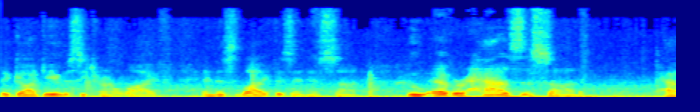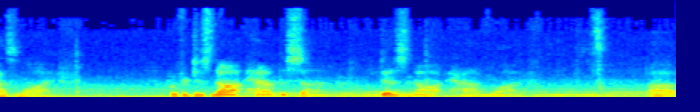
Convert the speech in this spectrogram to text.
that God gave us eternal life, and this life is in his Son. Whoever has the Son has life. Whoever does not have the Son does not have life. Uh,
